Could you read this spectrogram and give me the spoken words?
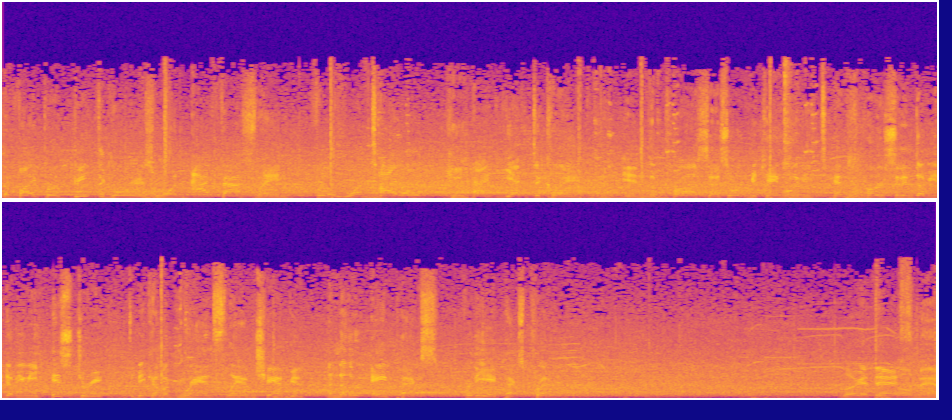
the Viper beat the Glorious One at Fastlane for the one title he had yet to claim. In the process, Orton became only the 10th person in WWE history to become a Grand Slam champion. Another apex for the Apex Predator. Look at this. Oh, man.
